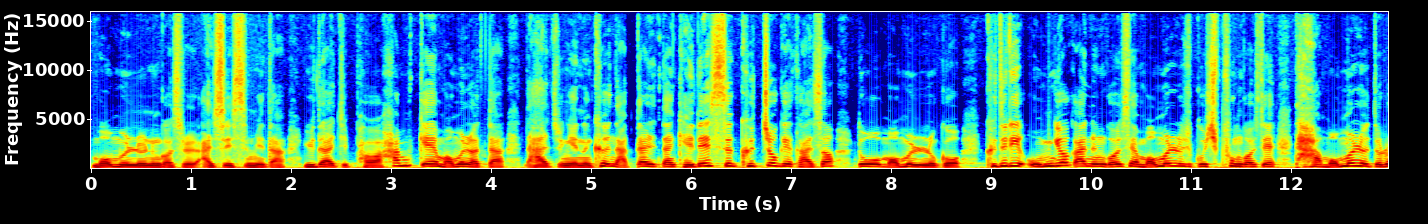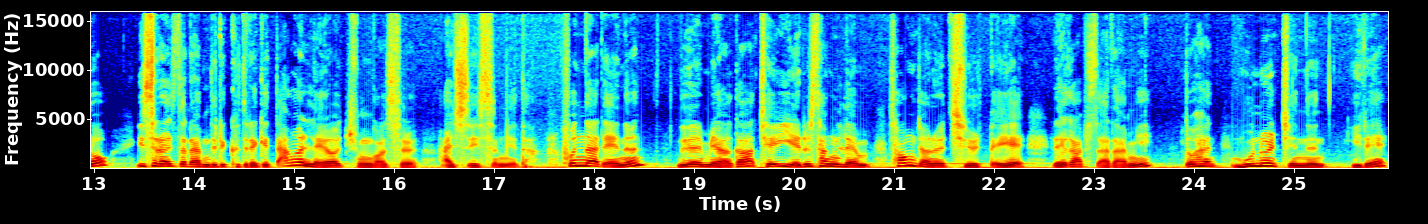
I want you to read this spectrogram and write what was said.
머무르는 것을 알 수 있습니다. 유다 지파와 함께 머물렀다. 나중에는 그 납달리 땅 게데스 그쪽에 가서 또 머무르고 그들이 옮겨가는 곳에 머무르고 싶은 곳에 다 머무르도록 이스라엘 사람들이 그들에게 땅을 내어 준 것을 알 수 있습니다. 훗날에는 느헤미야가 제 예루살렘 성전을 지을 때에 레갑 사람이 또한 문을 짓는 일에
